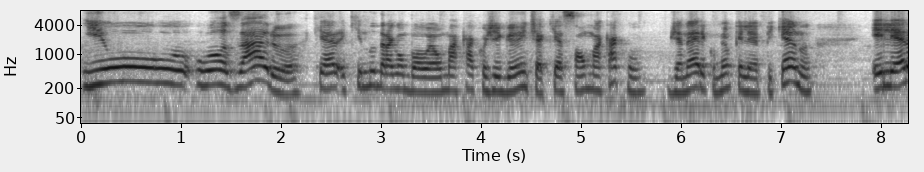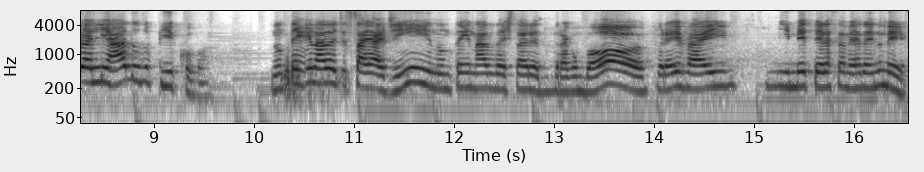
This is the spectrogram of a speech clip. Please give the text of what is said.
E o, o Ozaru, que, é, que no Dragon Ball é o macaco gigante, aqui é só um macaco genérico mesmo, que ele é pequeno, ele era o aliado do Piccolo. Não tem nada de Saiyajin, não tem nada da história do Dragon Ball, por aí vai me meter essa merda aí no meio.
